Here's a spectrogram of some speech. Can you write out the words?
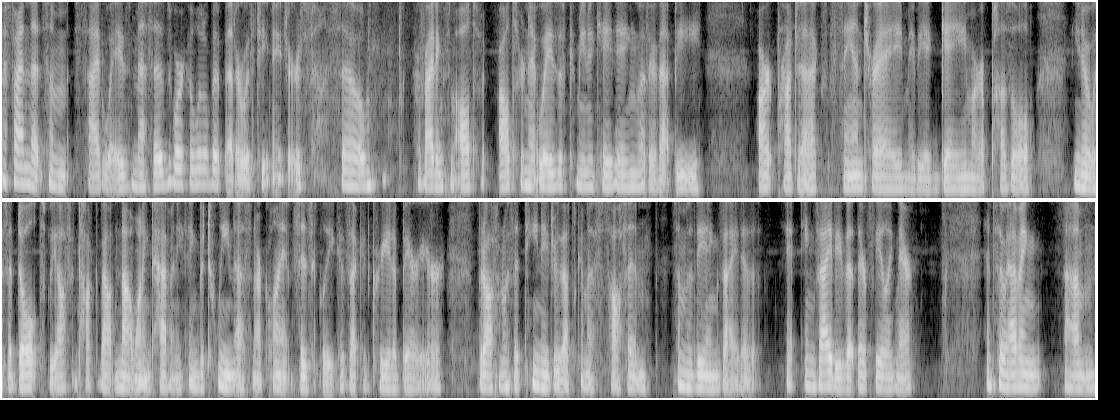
I find that some sideways methods work a little bit better with teenagers. So, providing some alter- alternate ways of communicating, whether that be art projects, sand tray, maybe a game or a puzzle. You know, with adults, we often talk about not wanting to have anything between us and our client physically because that could create a barrier. But often with a teenager, that's going to soften some of the anxiety anxiety that they're feeling there. And so having um,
